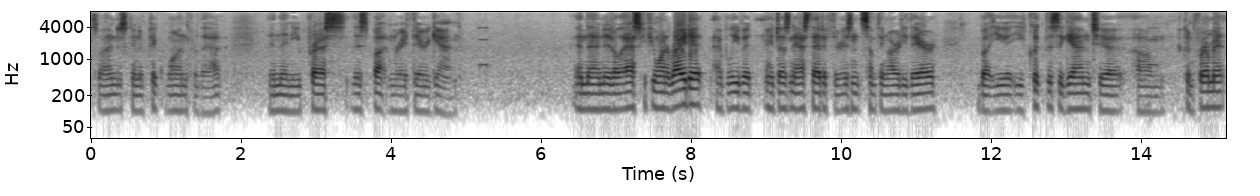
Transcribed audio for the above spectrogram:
So I'm just going to pick one for that. And then you press this button right there again. And then it'll ask if you want to write it. I believe it, it doesn't ask that if there isn't something already there. But you, you click this again to um, confirm it.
